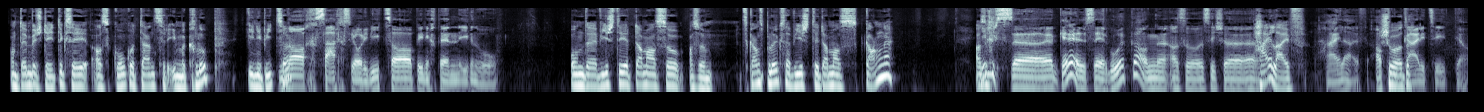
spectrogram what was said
Und dann bist du gewesen, als Gogo-Tänzer in einem Club in Ibiza. Nach sechs Jahren Ibiza bin ich dann irgendwo Und äh, wie ist dir damals so, also jetzt ganz blöd gesagt, wie ist dir damals gegangen? Also ich, ist äh, generell sehr gut gegangen. Also es ist äh, Highlife, Highlife. Schon, Absolut oder? geile Zeit, ja.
